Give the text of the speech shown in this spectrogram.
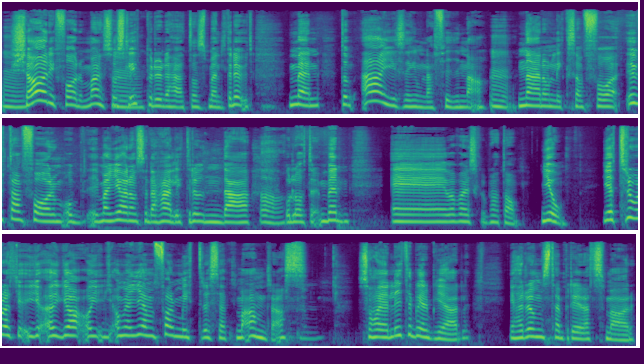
Mm. kör i formar så slipper du det här att de smälter ut. Men de är ju så himla fina Mm. när de liksom får utan form och man gör dem så där härligt runda. Ja. Och låter, men eh, vad var det jag skulle prata om? Jo, jag tror att jag, jag, jag, om jag jämför mitt recept med andras Mm. Så har jag lite mer mjöl, jag har rumstempererat smör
